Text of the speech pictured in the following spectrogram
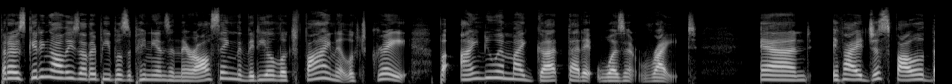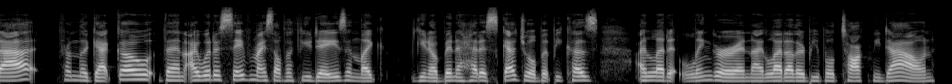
But I was getting all these other people's opinions and they were all saying the video looked fine, it looked great, but I knew in my gut that it wasn't right. And if I had just followed that from the get go, then I would have saved myself a few days and like, you know, been ahead of schedule. But because I let it linger and I let other people talk me down,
